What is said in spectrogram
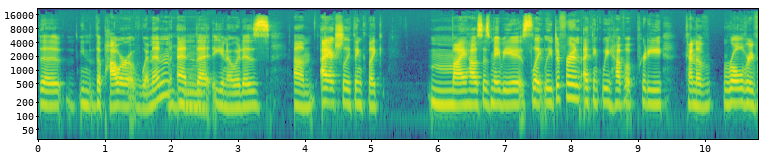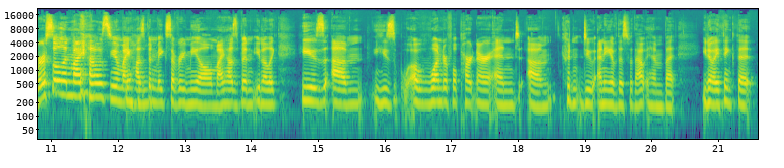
the you know, the power of women and that you know it is um, I actually think like my house is maybe slightly different. I think we have a pretty kind of role reversal in my house. You know, my husband makes every meal. My husband, you know, like he's um he's a wonderful partner and um couldn't do any of this without him. But you know, I think that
